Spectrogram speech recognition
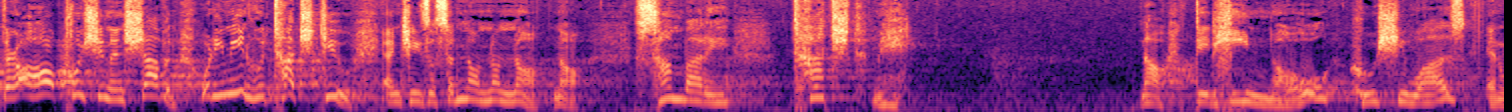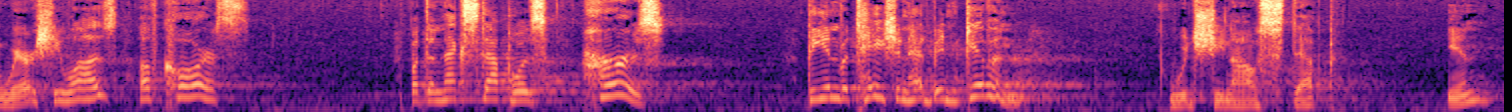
They're all pushing and shoving. What do you mean, who touched you? And Jesus said, No, no, no, no. Somebody touched me. Now, did he know who she was and where she was? Of course. But the next step was hers. The invitation had been given. Would she now step in?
